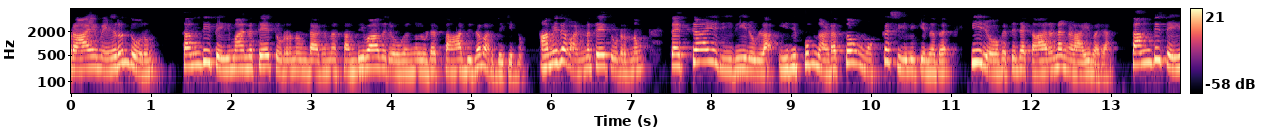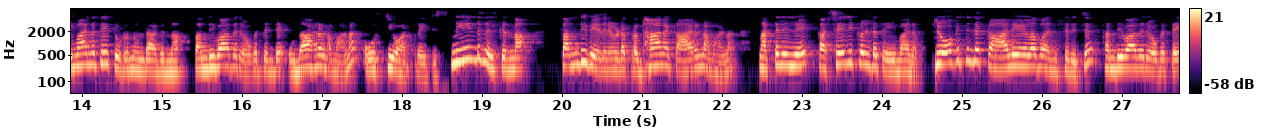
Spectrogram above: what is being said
പ്രായമേറും തോറും സന്ധി തേയ്മാനത്തെ തുടർന്നുണ്ടാകുന്ന സന്ധിവാത രോഗങ്ങളുടെ സാധ്യത വർദ്ധിക്കുന്നു. അമിത വണ്ണത്തെ തുടർന്നും തെറ്റായ രീതിയിലുള്ള ഇരിപ്പും നടത്തവും ഒക്കെ ശീലിക്കുന്നത് ഈ രോഗത്തിന്റെ കാരണങ്ങളായി വരാം. സന്ധി തേയ്മാനത്തെ തുടർന്നുണ്ടാകുന്ന സന്ധിവാത രോഗത്തിന്റെ ഉദാഹരണമാണ് ഓസ്റ്റിയോ ആർത്രൈറ്റിസ് നീണ്ടു നിൽക്കുന്ന സന്ധിവേദനയുടെ പ്രധാന കാരണമാണ് നട്ടലിലെ കശേരിക്കളുടെ തേയ്മാനം. രോഗത്തിന്റെ കാലയളവ് അനുസരിച്ച് സന്ധിവാത രോഗത്തെ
